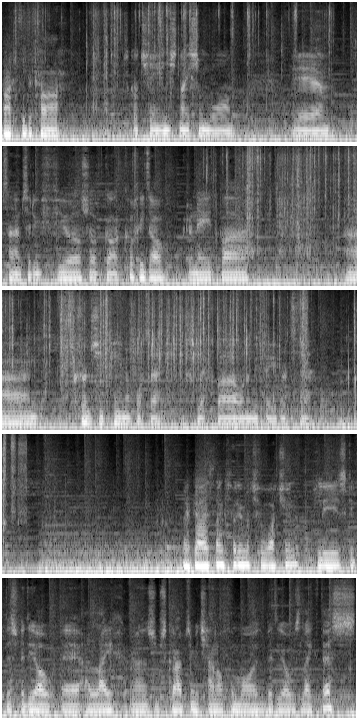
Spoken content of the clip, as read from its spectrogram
Back to the car, just got changed, nice and warm. Um, time to do fuel. So I've got cookie dough, grenade bar, and crunchy peanut butter cliff bar, one of my favourites there. Right guys, thanks very much for watching. Please give this video uh, a like and subscribe to my channel for more videos like this.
